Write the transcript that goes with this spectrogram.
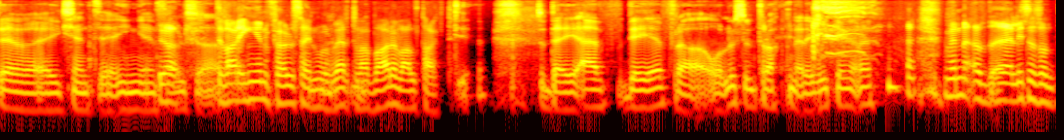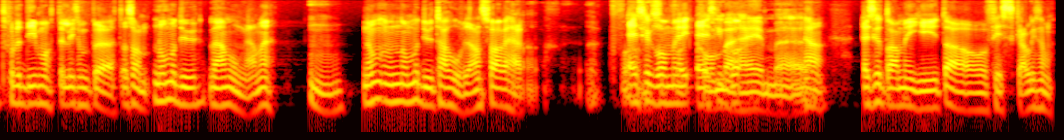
Det var, jeg kjente ingen Ja, følelser. det var ingen følelser involvert, det var bare valgtakt. Så de er, de er fra Ålesund-traktene, de vikingene. Men eh, liksom sånn, tror du de måtte liksom bøte sånn Nå må du være med ungene. Nå, nå må du ta hovedansvaret her. Jeg skal gå med- jeg skal gå- eh, Ja. Jeg skal dra med gyda og fiske, liksom.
